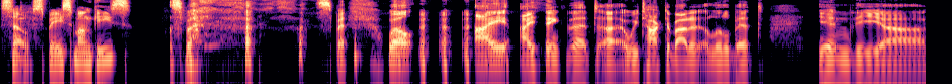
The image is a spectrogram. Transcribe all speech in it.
So space monkeys. well, I I think that uh, we talked about it a little bit in the uh,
